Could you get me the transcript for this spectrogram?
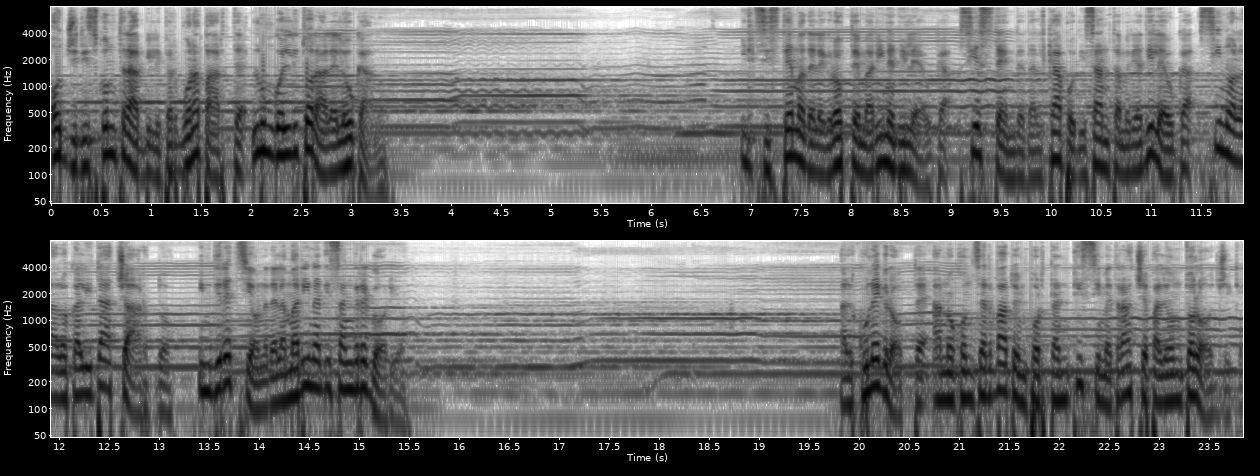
oggi riscontrabili per buona parte lungo il litorale leucano. Il sistema delle grotte marine di Leuca si estende dal capo di Santa Maria di Leuca sino alla località Ciardo, in direzione della Marina di San Gregorio. Alcune grotte hanno conservato importantissime tracce paleontologiche,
